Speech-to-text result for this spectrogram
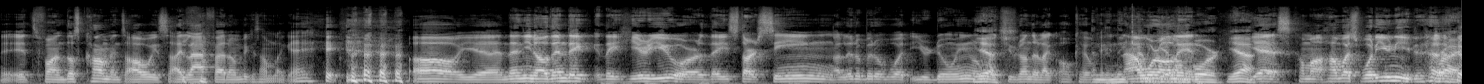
it's fun. Those comments always I laugh at them because I'm like, hey, oh yeah. And then you know, then they they hear you or they start seeing a little bit of what you're doing or Yes. what you've done. They're like, okay, okay, now we're all on in. board. Yeah. Yes. Come on. How much? What do you need? right,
